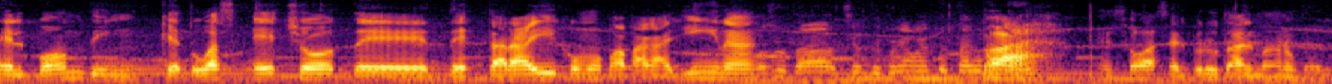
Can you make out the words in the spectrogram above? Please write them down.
el bonding que tú has hecho de, de estar ahí como papagallina. Eso está, científicamente está ¡Bah! Eso va a ser brutal, mano. brutal.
